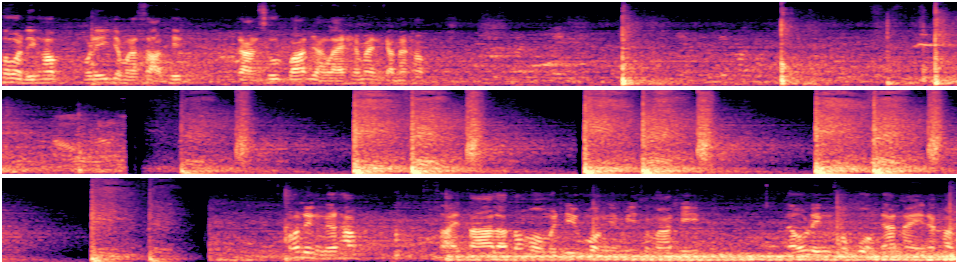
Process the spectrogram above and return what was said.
สวัสดีครับ วันนี้จะมาสาธิตการชูตบาสอย่างไรให้แม่นกันนะครับ ข้อหนึ่งนะครับ สายตาเราต้องมองไปที่ห่วงอย่างมีสมาธิ แล้วเล็งเข้าห่วงด้านในนะครับ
